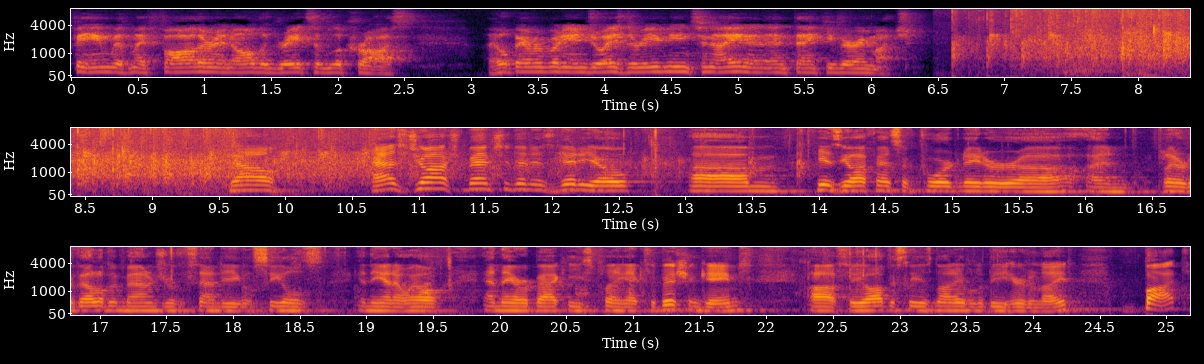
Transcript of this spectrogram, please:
Fame with my father and all the greats of lacrosse. I hope everybody enjoys their evening tonight and, and thank you very much. Now, as Josh mentioned in his video, um, he is the offensive coordinator uh, and player development manager of the San Diego Seals in the NOL, and they are back east playing exhibition games. Uh, so he obviously is not able to be here tonight. But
